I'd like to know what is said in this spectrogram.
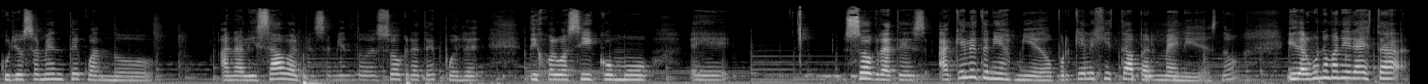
curiosamente cuando analizaba el pensamiento de Sócrates, pues le dijo algo así como, eh, Sócrates, ¿a qué le tenías miedo? ¿Por qué elegiste a Parménides? ¿no? Y de alguna manera esta,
